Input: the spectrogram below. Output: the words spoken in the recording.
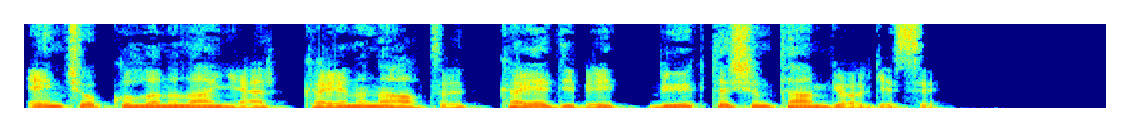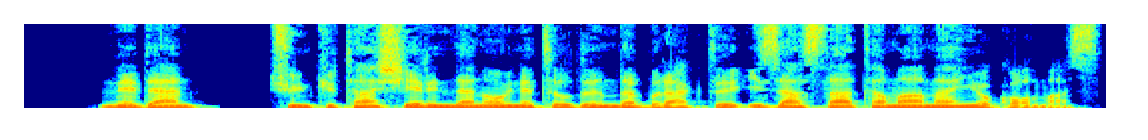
En çok kullanılan yer, kayanın altı, kaya dibi, büyük taşın tam gölgesi. Neden? Çünkü taş yerinden oynatıldığında bıraktığı iz asla tamamen yok olmaz.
